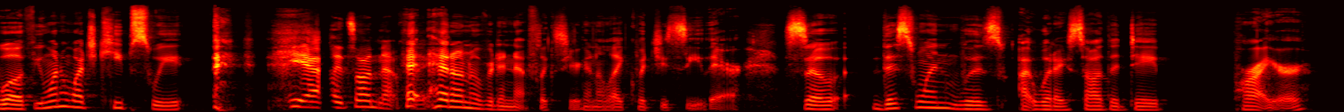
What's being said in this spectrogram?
well, if you want to watch Keep Sweet, yeah, it's on Netflix. head on over to Netflix. You're going to like what you see there. So, this one was what I saw the day prior.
